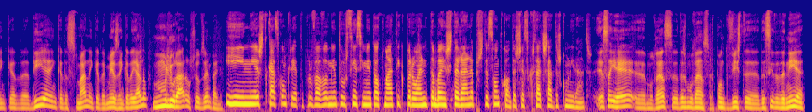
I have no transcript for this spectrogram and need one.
em cada dia, em cada semana, em cada mês, em cada ano, melhorar o seu desempenho. E neste caso concreto, provavelmente o recenseamento automático para o ano também estará na prestação de contas, Sr. Secretário de Estado das Comunidades. Essa é a mudança das mudanças, do ponto de vista da cidadania cidadania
